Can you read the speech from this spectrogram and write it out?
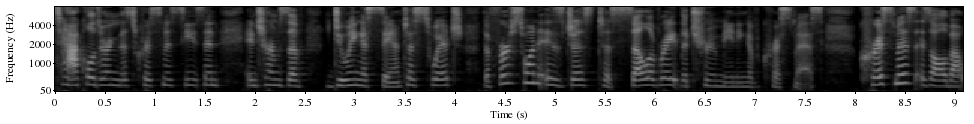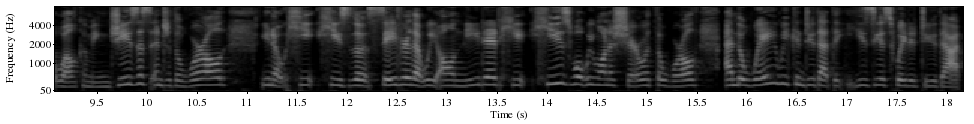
tackle during this Christmas season in terms of doing a Santa switch. The first one is just to celebrate the true meaning of Christmas. Christmas is all about welcoming Jesus into the world. You know, he he's the savior that we all needed. He he's what we want to share with the world and the way we can do that the easiest way to do that.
